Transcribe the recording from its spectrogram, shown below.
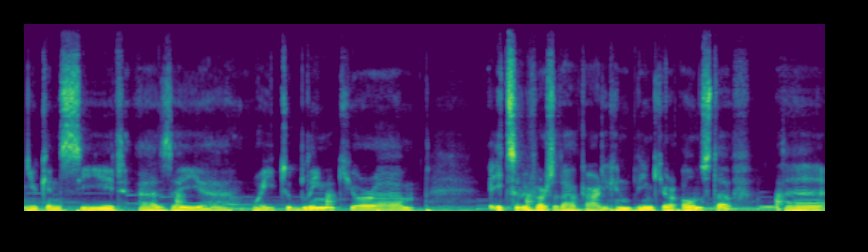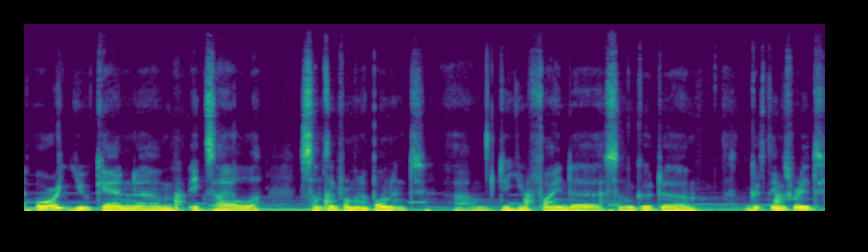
you can see it as a uh, way to blink your um, it's a versatile card. You can blink your own stuff, uh, or you can um, exile something from an opponent. Um, do you find uh, some good uh, good things for it?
